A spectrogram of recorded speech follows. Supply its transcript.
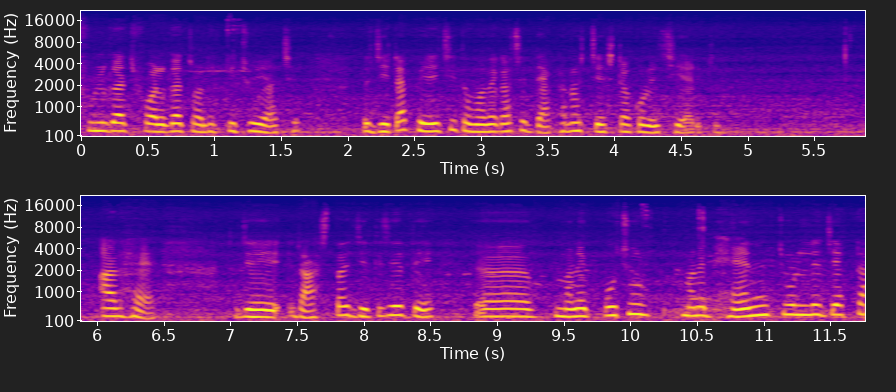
ফুল গাছ, ফল গাছ অনেক কিছুই আছে। তো যেটা পেরেছি তোমাদের কাছে দেখানোর চেষ্টা করেছি আর কি। আর হ্যাঁ যে রাস্তায় যেতে যেতে মানে প্রচুর মানে ভ্যান চললে যে একটা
